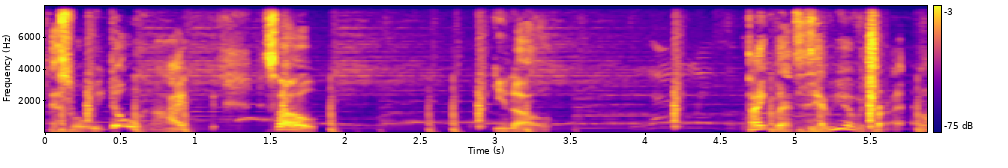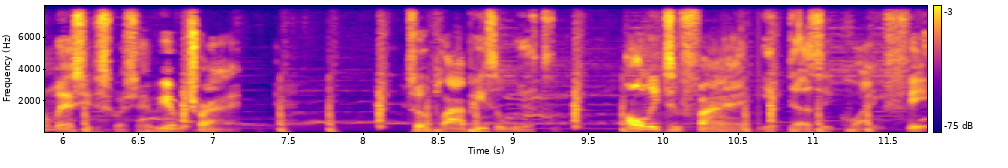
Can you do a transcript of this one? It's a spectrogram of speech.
that's what we're doing, all right? So, you know, think about this. Have you ever tried? Me ask you this question. Have you ever tried to apply a piece of wisdom only to find it doesn't quite fit?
